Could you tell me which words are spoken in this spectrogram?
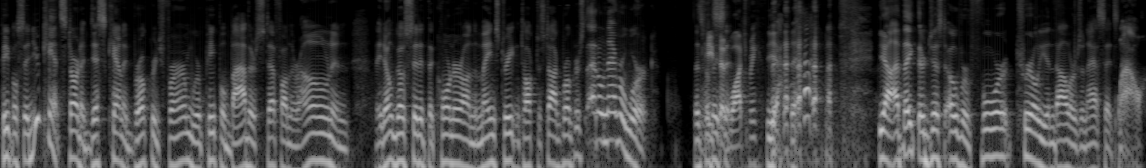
People said you can't start a discounted brokerage firm where people buy their stuff on their own and they don't go sit at the corner on the main street and talk to stockbrokers. That'll never work. That's what He they said, "Watch me." Yeah. yeah, I think they're just over four trillion dollars in assets. now.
